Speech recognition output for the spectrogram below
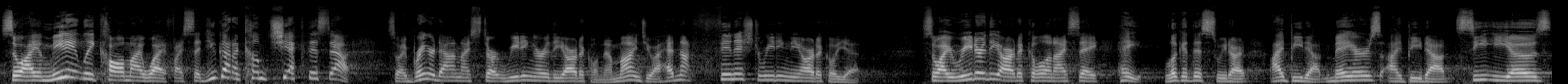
So I immediately call my wife. I said, You got to come check this out. So I bring her down and I start reading her the article. Now, mind you, I had not finished reading the article yet. So I read her the article and I say, Hey, look at this, sweetheart. I beat out mayors, I beat out CEOs,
